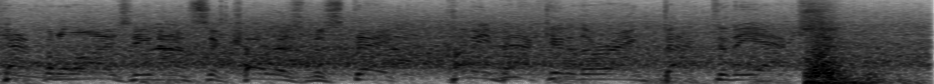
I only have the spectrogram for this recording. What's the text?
Capitalizing on Sikoa's mistake. Coming back into the ring. Back to the action.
